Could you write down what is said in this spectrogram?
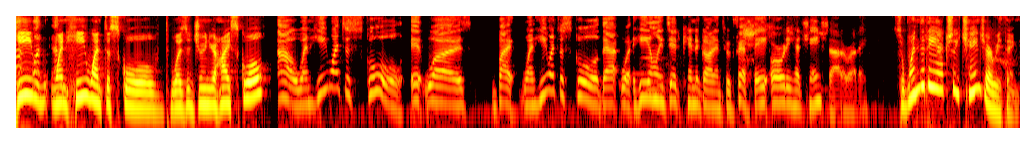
he when he went to school, was it junior high school? Oh, when he went to school, it was. But when he went to school, that what he only did kindergarten through fifth. They already had changed that already. So when did he actually change everything?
